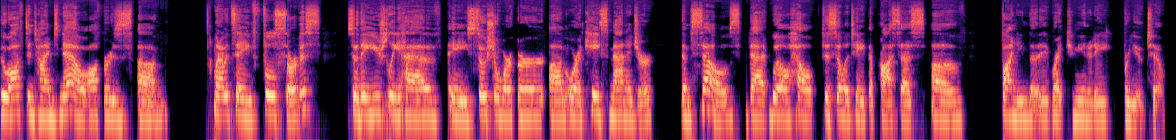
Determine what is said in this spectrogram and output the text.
who oftentimes now offers um, what I would say full service. So they usually have a social worker um, or a case manager themselves that will help facilitate the process of finding the right community for you too.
